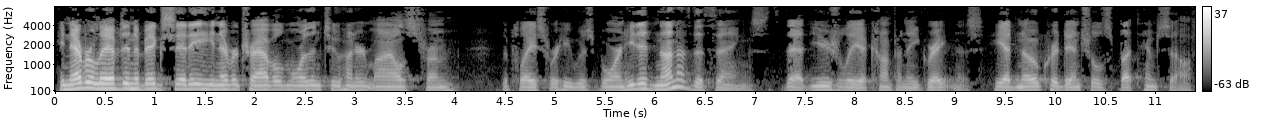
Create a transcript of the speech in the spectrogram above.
He never lived in a big city. He never traveled more than 200 miles from the place where he was born. He did none of the things that usually accompany greatness. He had no credentials but himself.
